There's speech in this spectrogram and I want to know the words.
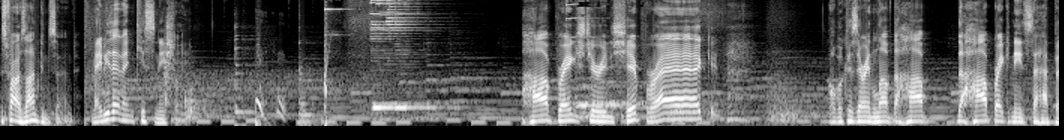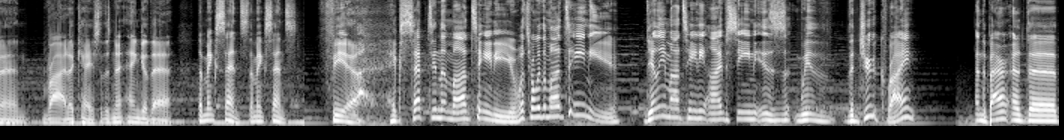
as far as I'm concerned. Maybe they don't kiss initially. Heartbreaks during shipwreck. Oh, because they're in love, the heart the heartbreak needs to happen. Right, okay, so there's no anger there. That makes sense. That makes sense. Fear. Accepting the martini. What's wrong with the martini? The only martini I've seen is with the Duke, right? And the bar, uh, the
